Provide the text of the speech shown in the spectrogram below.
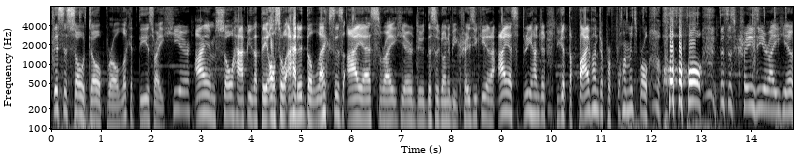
this is so dope, bro. Look at these right here. I am so happy that they also added the Lexus IS right here, dude. This is going to be crazy. You get an IS 300. You get the 500 performance, bro. Ho, ho, ho. this is crazy right here.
